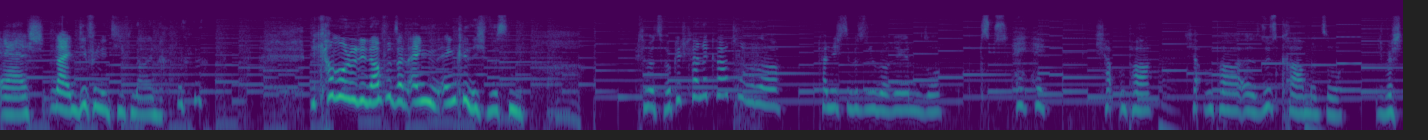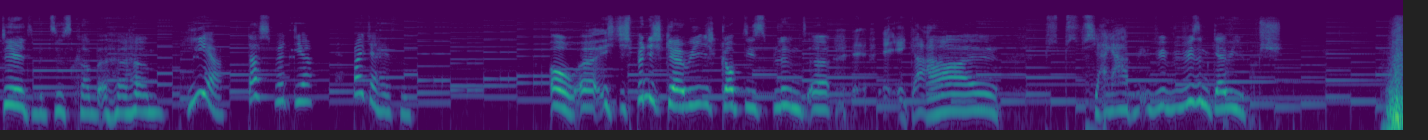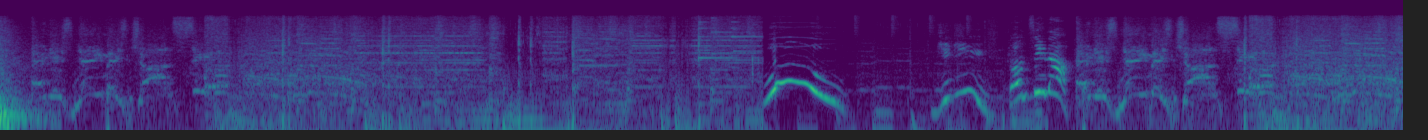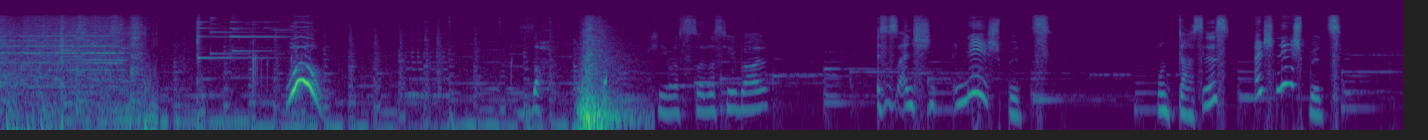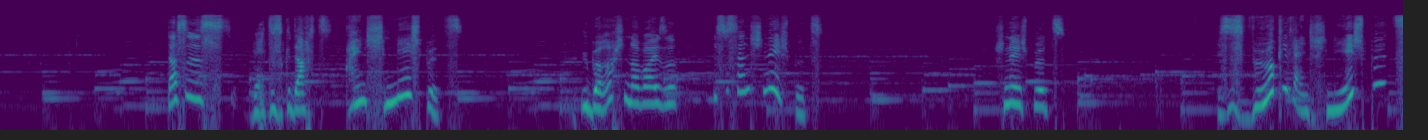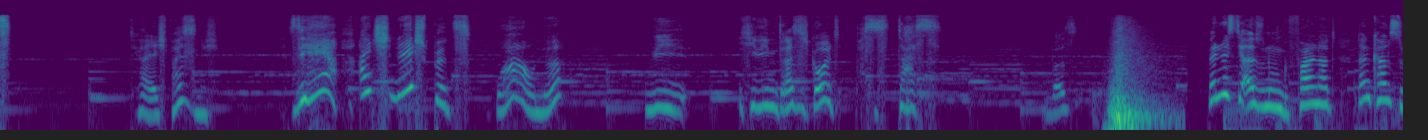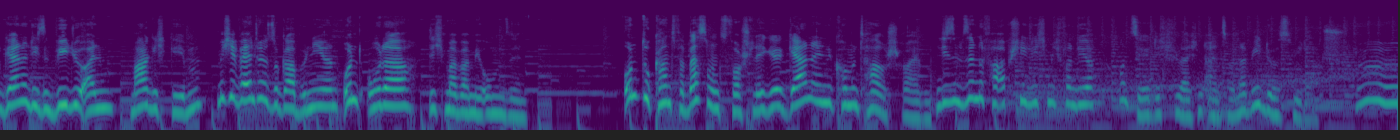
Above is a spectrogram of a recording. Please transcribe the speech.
Ash. Nein, definitiv nein. Wie kann man nur den Namen von seinem eigenen Enkel nicht wissen? Kriegen wir jetzt wirklich keine Karte oder kann ich sie ein bisschen überreden? So. Psst, psst, hey, hey. Ich hab ein paar. Ich hab ein paar äh, Süßkram und so. Ich verstehe jetzt mit Süßkram. Ähm. Hier, das wird dir weiterhelfen. Oh, äh, ich, ich bin nicht Gary. Ich glaube, die ist blind. Äh, e egal. Psst, psst, psst. Ja, ja, wir, wir, wir sind Gary. Psst. Woo! GG! John Cena! And his name is John Cena! Woo! So. Okay, was soll das hier überall? Es ist ein Schneespitz. Und das ist ein Schneespitz. Das ist, wer hätte es gedacht, ein Schneespitz. Überraschenderweise ist es ein Schneespitz. Schneespitz. Ist es wirklich ein Schneespitz? Tja, ich weiß es nicht. Sieh her, ein Schneespitz. Wow, ne? Wie, hier liegen 30 Gold. Was ist das? Was? Wenn es dir also nun gefallen hat, dann kannst du gerne diesem Video einen Magisch geben, mich eventuell sogar abonnieren und oder dich mal bei mir umsehen. Und du kannst Verbesserungsvorschläge gerne in die Kommentare schreiben. In diesem Sinne verabschiede ich mich von dir und sehe dich vielleicht in ein, zwei Videos wieder. Tschüss.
